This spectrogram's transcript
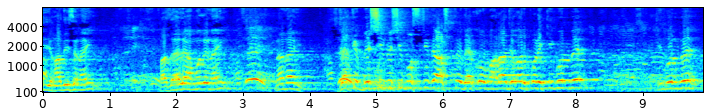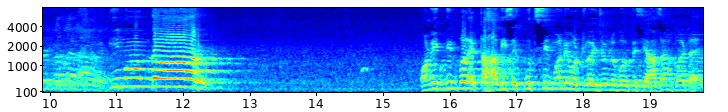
কি হাদিসে নাই? ফাজাইলে আমলে নাই? না নাই? যাকে বেশি বেশি মসজিদে আসতে দেখো মারা যাওয়ার পরে কি বলবে? কি বলবে? ইমানদার। অনেকদিন পর একটা হাদিসে কুৎসি মনে উঠল এই জন্য বলতেছি আজান কয়টায়?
